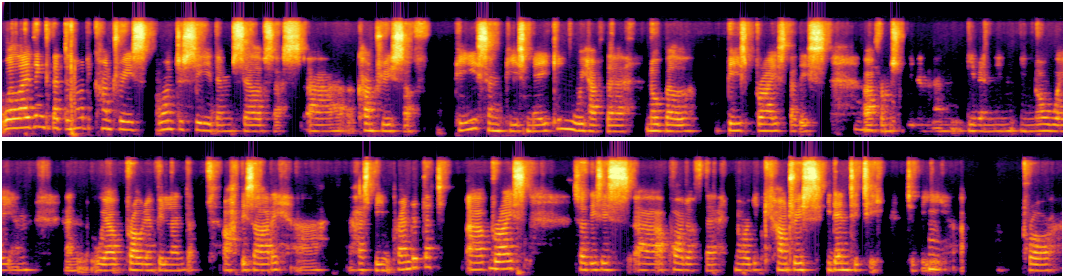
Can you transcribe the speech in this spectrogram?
well, I think that the Nordic countries want to see themselves as uh, countries of peace and peacemaking. We have the Nobel Peace Prize that is uh, mm-hmm. from Sweden and given in, in Norway, and, and we are proud in Finland that Ahtisaari uh, has been granted that uh, mm-hmm. prize. So this is uh, a part of the Nordic countries' identity to be mm for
